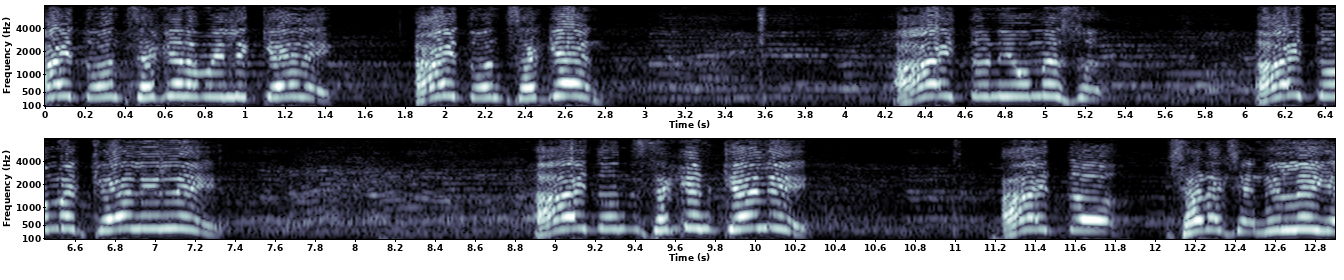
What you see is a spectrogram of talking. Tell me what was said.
ಆಯ್ತು ಒಂದ್ ಸೆಕೆಂಡ್ ಅಮ್ಮ ಇಲ್ಲಿ ಕೇಳಿ. ಆಯ್ತು ಒಂದ್ ಸೆಕೆಂಡ್ ಆಯ್ತು ನೀವೊಮ್ಮೆ ಆಯ್ತು ಒಮ್ಮೆ ಕೇಳಿ ಇಲ್ಲಿ. ಆಯ್ತು ಒಂದು ಸೆಕೆಂಡ್ ಕೇಳಿ. ಆಯ್ತು ಷಡಕ್ಷ ನಿಲ್ಲೀಗ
